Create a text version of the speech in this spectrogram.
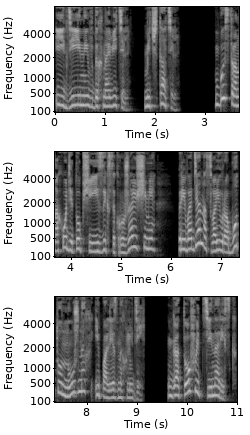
Идейный вдохновитель, мечтатель. Быстро находит общий язык с окружающими, приводя на свою работу нужных и полезных людей. Готов идти на риск.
